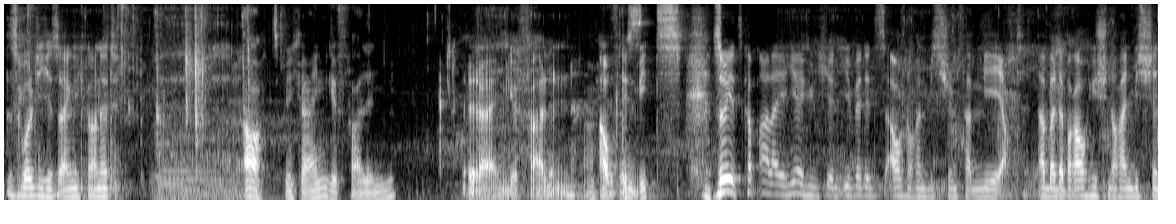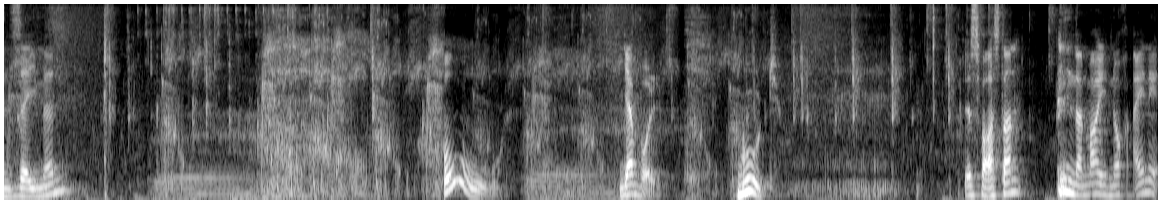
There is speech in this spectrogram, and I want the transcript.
Das wollte ich jetzt eigentlich gar nicht Oh, jetzt bin ich reingefallen. reingefallen. Okay, auf den Witz. So, jetzt kommt mal alle her, Hühnchen. Ihr werdet es auch noch ein bisschen vermehrt. Aber da brauche ich noch ein bisschen Samen. Oh. Jawohl. Gut. Das war's dann. Dann mache ich noch eine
